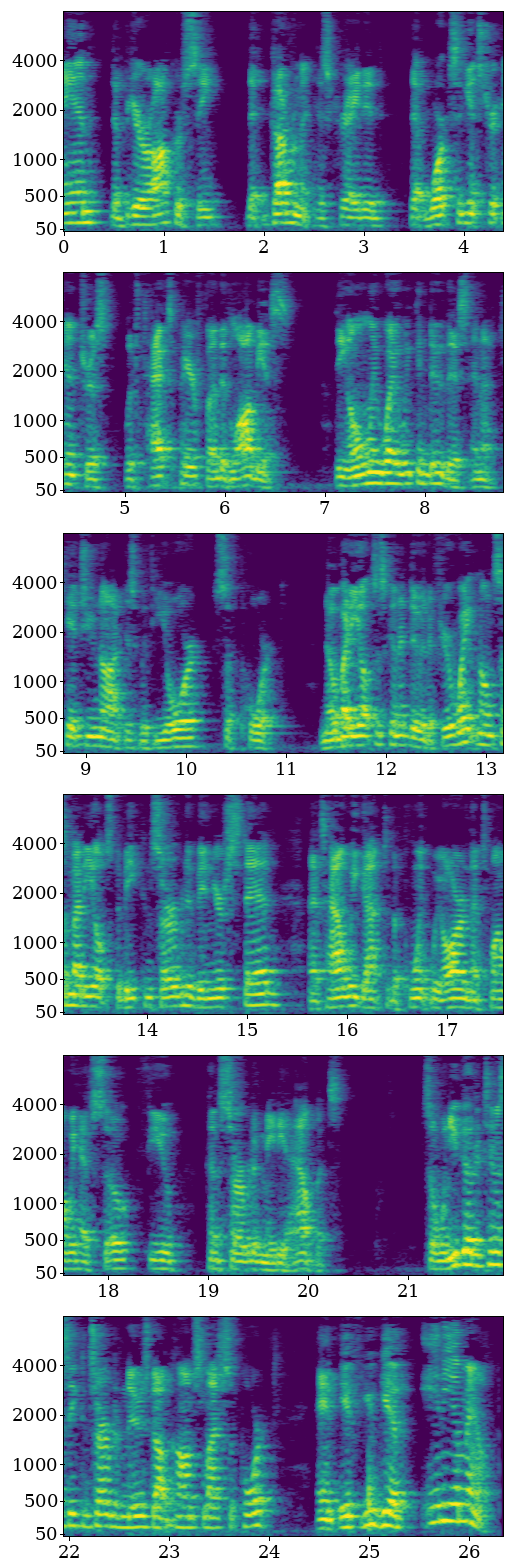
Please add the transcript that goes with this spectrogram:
and the bureaucracy that government has created that works against your interest with taxpayer funded lobbyists. The only way we can do this, and I kid you not, is with your support. Nobody else is going to do it. If you're waiting on somebody else to be conservative in your stead, That's how we got to the point we are, and that's why we have so few conservative media outlets. So when you go to TennesseeConservativeNews.com slash support, and if you give any amount,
